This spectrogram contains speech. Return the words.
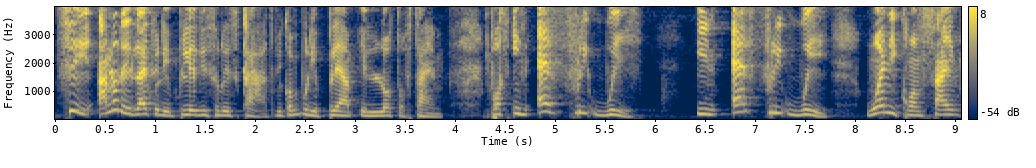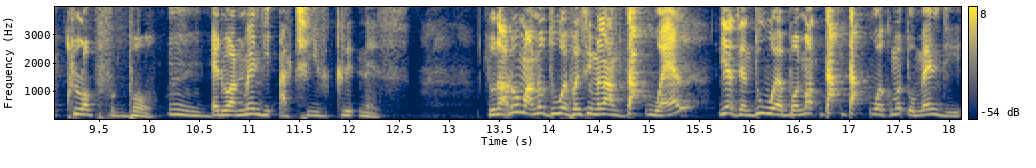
See, I know they like when they play this race card because people they play am a lot of time. But in every way, in every way, when he consign club football, Edward Mendy achieved greatness. Donnarumma not do well for AC Milan that well. Yes, they do well, but not that that well compared to Mendy,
